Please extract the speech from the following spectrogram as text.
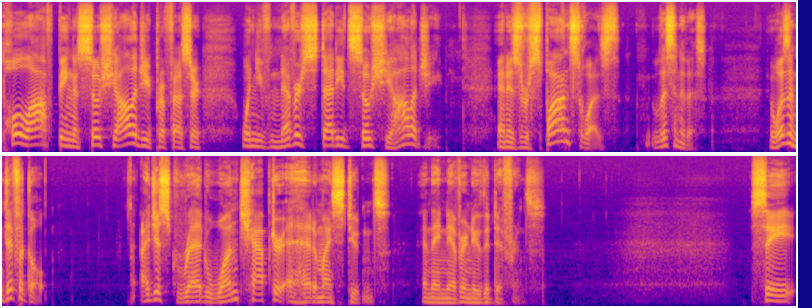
pull off being a sociology professor when you've never studied sociology? And his response was listen to this. It wasn't difficult. I just read one chapter ahead of my students, and they never knew the difference. See,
